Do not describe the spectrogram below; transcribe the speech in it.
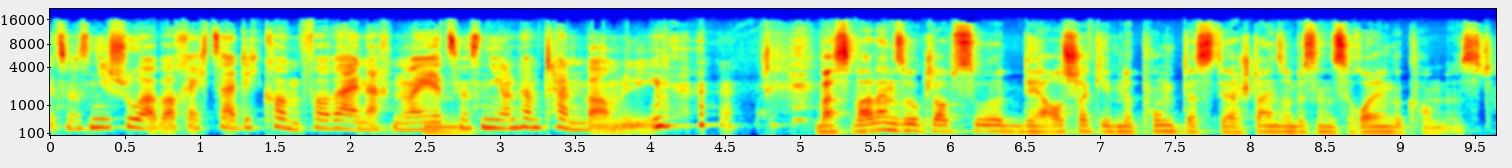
jetzt müssen die Schuhe aber auch rechtzeitig kommen vor Weihnachten, weil jetzt mhm. müssen die unterm Tannenbaum liegen. Was war dann so, glaubst du, der ausschlaggebende Punkt, dass der Stein so ein bisschen ins Rollen gekommen ist?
